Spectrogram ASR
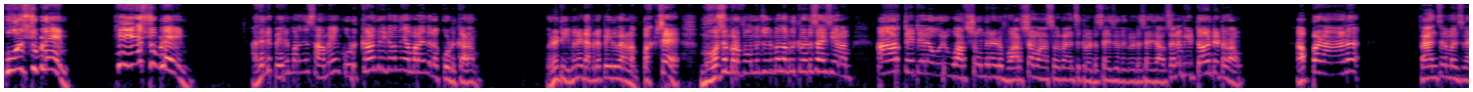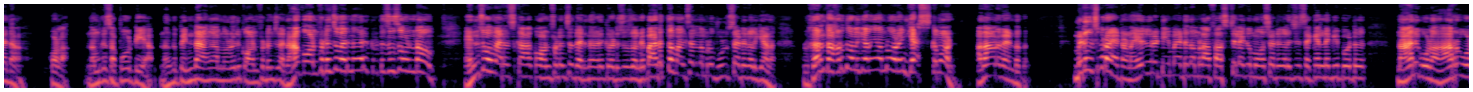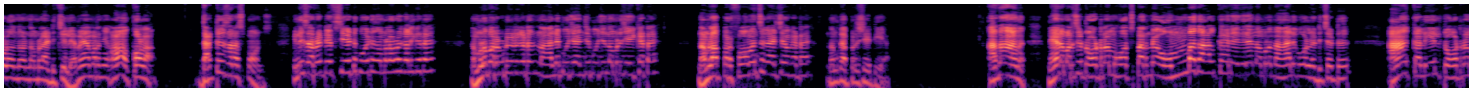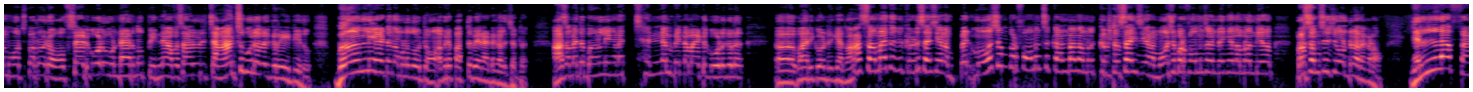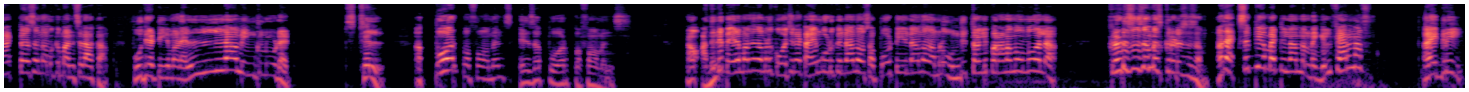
who's to blame he's to blame അതിന്റെ പേരും പറഞ്ഞ സമയം കൊടുക്കാണ്ടിരിക്കണം എന്ന് ഞാൻ പറയുന്നില്ല. കൊടുക്കണം. ഒരു ടീമിനെ ഡെവലപ്പ് ചെയ്ത് വരണം. പക്ഷേ മോശം പെർഫോമൻസ് വരുമ്പോൾ നമ്മൾ ക്രിട്ടിസൈസ് ചെയ്യണം. ആർട്ടേറ്റേനെ ഒരു വർഷം ഒന്ന് രണ്ട് വർഷം ആസ്റ്റർ ഫാൻസ് ക്രിട്ടിസൈസ് ചെയ്ത് ക്രിട്ടിസൈസ് അവസാനം ഈ ടേൺ ഇട്ട് അപ്പോഴാണ് ഫാൻസിന് മനസ്സിലായതാ കൊള്ളാം. നമുക്ക് സപ്പോർട്ട് ചെയ്യാം. നമുക്ക് പിന്താങ്ങാം എന്നുള്ളൊരു കോൺഫിഡൻസ് വരും ആ കോൺഫിഡൻസ് വരുന്നവർ ക്രിറ്റിസിസം ഉണ്ടാവും. എൻസോ വരസ്ക ആ കോൺഫിഡൻസ് തരുന്നവർ ക്രിറ്റിസിസം ഉണ്ട്. ഇപ്പൊ അടുത്ത മത്സരം നമ്മൾ ബുൾസ് ആയിട്ട് കളിക്കുകയാണ്. പുള്ളിക്കാരൻ തകർത്ത് കളിക്കുകയാണെങ്കിൽ നമ്മൾ പറയും യെസ് കമോൺ അതാണ് വേണ്ടത്. മിഡിൽ സ്പർ ആയിട്ടാണ്? ഏതൊരു ടീമായിട്ട് നമ്മൾ ആ ഫസ്റ്റ് ലെഗ് മോശമായിട്ട് കളിച്ച് സെക്കൻഡ് ലെഗിൽ പോയിട്ട് നാല് ഗോളോ ആറ് ഗോളോ ഒന്നും നമ്മൾ അടിച്ചില്ല? അപ്പൊ ഞാൻ പറഞ്ഞു ആ കൊള്ളാം. ദാറ്റ് ഈസ് റെസ്പോൺസ് ഇനി സെപ്പറേറ്റ് എഫ് സി ആയിട്ട് പോയിട്ട് നമ്മൾ അവിടെ കളിക്കട്ടെ? നമ്മൾ മറുപടി കൊടുക്കട്ടെ? നാല് പൂജ്യം അഞ്ച് പൂജ്യം നമ്മൾ ജയിക്കട്ടെ? നമ്മൾ ആ പെർഫോമൻസ് കാഴ്ചവെക്കട്ടെ നമുക്ക് അപ്രീഷിയേറ്റ് ചെയ്യാം. അതാണ്. നേരെ മറിച്ച് ടോട്ടനം ഹോട്ട്സ്പറിന്റെ ഒമ്പത് ആൾക്കാരെതിരെ നമ്മൾ നാല് ഗോൾ അടിച്ചിട്ട് ആ കളിയിൽ ടോട്ടനം ഹോട്ട്സ്പറിന് ഒരു ഓഫ് സൈഡ് ഗോളും ഉണ്ടായിരുന്നു. പിന്നെ അവസാനം ഒരു ചാൻസ് പോലും അവർ ക്രിയേറ്റ് ചെയ്തു. ബേൺലി ആയിട്ട് നമ്മൾ തോറ്റു. അവർ പത്ത് പേരായിട്ട് കളിച്ചിട്ട്. ആ സമയത്ത് ബേൺലി ഇങ്ങനെ ചെന്നം ഭിന്നമായിട്ട് ഗോളുകൾ വാരിക്കൊണ്ടിരിക്കുകയായിരുന്നു. ആ സമയത്തൊക്കെ ക്രിട്ടിസൈസ് ചെയ്യണം. മോശം പെർഫോമൻസ് കണ്ടാൽ നമ്മൾ ക്രിട്ടിസൈസ് ചെയ്യണം. മോശം പെർഫോമൻസ് കണ്ടു കഴിഞ്ഞാൽ നമ്മൾ എന്ത് ചെയ്യണം? പ്രശംസിച്ചു കൊണ്ട് നടക്കണം? എല്ലാ ഫാക്ടേഴ്സും നമുക്ക് മനസ്സിലാക്കാം. പുതിയ ടീമാണ് എല്ലാം included still a poor performance is a performance. Now, അതിന്റെ പേര് പറഞ്ഞ് നമ്മൾ കോച്ചിനെ ടൈം കൊടുക്കില്ലെന്നോ സപ്പോർട്ട് ചെയ്യില്ലെന്നോ നമ്മൾ ഉന്തിത്തള്ളി പറയണമെന്നോ ഒന്നുമല്ല. ക്രിറ്റിസിസം ഇസ് ക്രിറ്റിസിസം അത് അക്സെപ്റ്റ് ചെയ്യാൻ പറ്റില്ല എന്നുണ്ടെങ്കിൽ ഫെയർ എനഫ് ഐ അഗ്രി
